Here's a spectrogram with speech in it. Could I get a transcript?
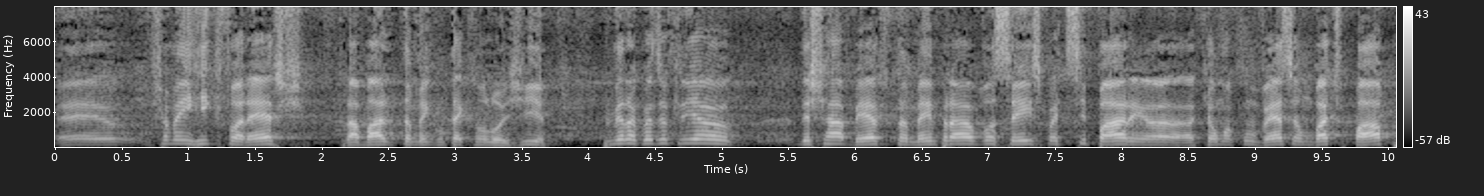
É, eu me chamo Henrique Forest, trabalho também com tecnologia. Primeira coisa, eu queria deixar aberto também para vocês participarem. Aqui é uma conversa, é um bate-papo.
